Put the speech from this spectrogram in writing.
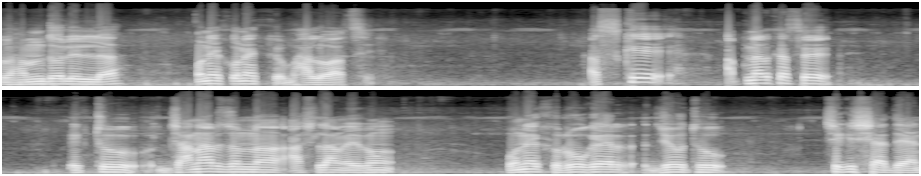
আলহামদুলিল্লাহ, অনেক অনেক ভালো আছে। আজকে আপনার কাছে একটু জানার জন্য আসলাম এবং অনেক রোগের যেহেতু চিকিৎসা দেন,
